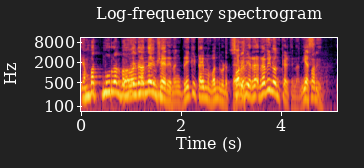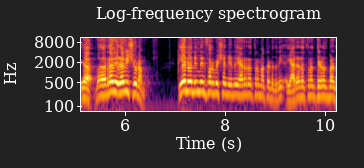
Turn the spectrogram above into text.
ಎಂಬತ್ಮೂರಲ್ಲಿ ಒಂದು ಒಂದೇ ಬಂದು ನಿಮಿಷ ಇರಿ ನಂಗೆ ಬ್ರೇಕಿಂಗ್ ಟೈಮ್ ಬಂದ್ಬಿಡುತ್ತೆ. Sorry. ರವಿ ರ- ರವಿನ ಒಂದು ಕೇಳ್ತೀನಿ ನಾನು. ಎಸ್. ಯಾ ರವಿ ರವಿ ಶಿವರಾಮ್. ಏನು ನಿಮ್ಮ ಇನ್ಫಾರ್ಮೇಷನ್ ಏನು? ಯಾರ್ಯಾರ ಹತ್ರ ಮಾತಾಡಿದ್ರಿ? ಯಾರ್ಯಾರ ಹತ್ರ ಅಂತ ಹೇಳೋದು ಬೇಡ.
